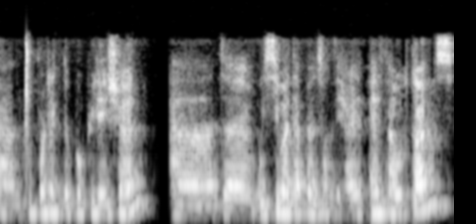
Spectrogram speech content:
um, to protect the population, and uh, we see what happens on the health outcomes.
